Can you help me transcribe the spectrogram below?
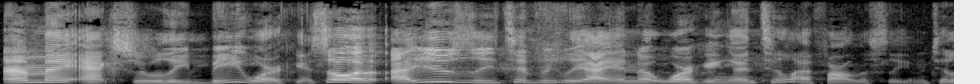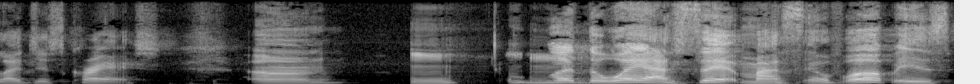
I may actually be working. So I, I, usually, typically, I end up working until I fall asleep, until I just crash. Um, mm-hmm. but the way I set myself up is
